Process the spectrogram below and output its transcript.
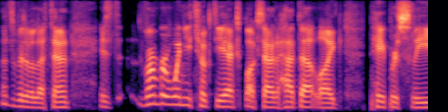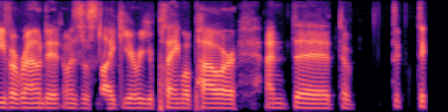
that's a bit of a letdown. Is remember when you took the Xbox out, it had that like paper sleeve around it, and it was just like you're you're playing with power, and the the the, the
